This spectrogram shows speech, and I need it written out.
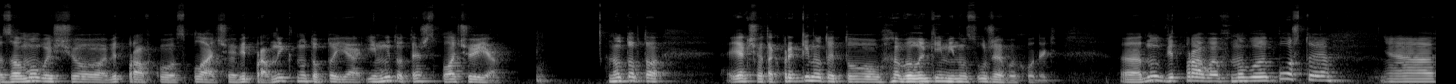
За умови, що відправку сплачує відправник, ну тобто я, і мито теж сплачую я. Ну тобто, якщо так прикинути, то великий мінус уже виходить. Е, Ну, відправив новою поштою. Е,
